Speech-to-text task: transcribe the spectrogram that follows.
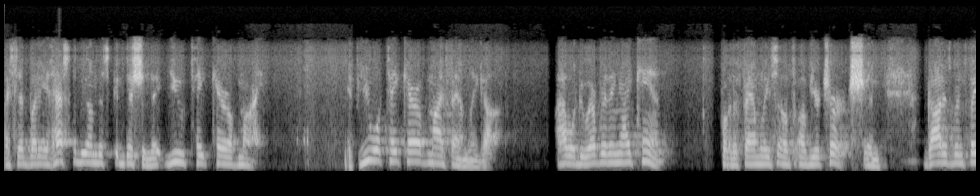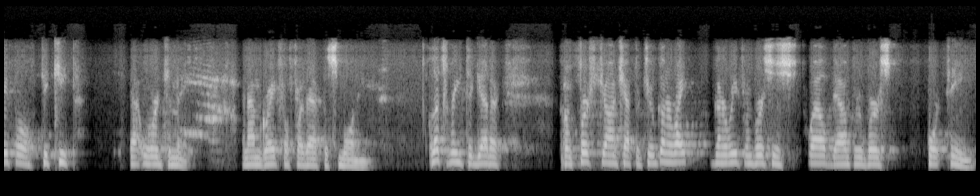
I said, but it has to be on this condition that you take care of mine. If you will take care of my family, God, I will do everything I can for the families of, of your church. And God has been faithful to keep that word to me. And I'm grateful for that this morning. Let's read together from 1 John chapter 2. I'm going to, right, going to read from verses 12 down through verse 14.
